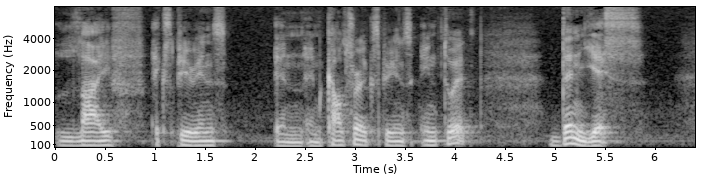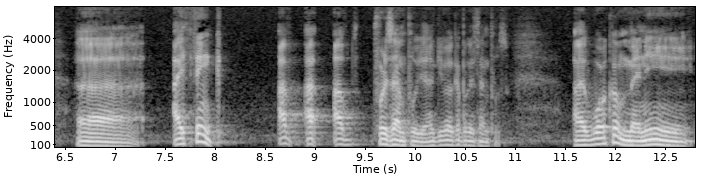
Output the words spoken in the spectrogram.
life experience and, and cultural experience into it, then yes. Uh, I think, I've, I've, for example, yeah, I'll give you a couple of examples. I work on many,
